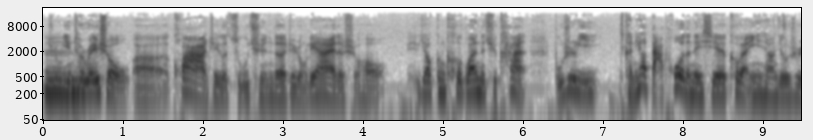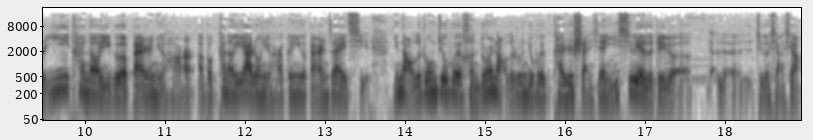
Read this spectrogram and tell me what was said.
这种 interracial 呃跨这个族群的这种恋爱的时候，要更客观的去看，不是一。肯定要打破的那些刻板印象，就是一看到一个白人女孩儿啊，不看到一个亚洲女孩跟一个白人在一起，你脑子中就会很多人脑子中就会开始闪现一系列的这个呃这个想象。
